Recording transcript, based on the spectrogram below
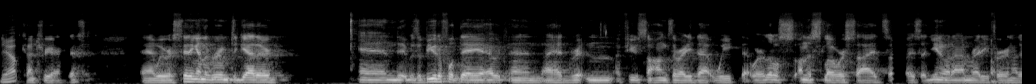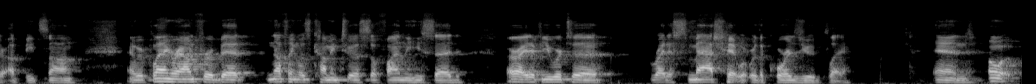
Yep. country artist. And we were sitting in the room together and it was a beautiful day out and i had written a few songs already that week that were a little on the slower side so i said you know what? I'm ready for another upbeat song. And we were playing around for a bit. Nothing was coming to us so finally he said all right if you were to write a smash hit what were the chords you would play? And oh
